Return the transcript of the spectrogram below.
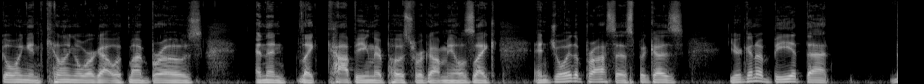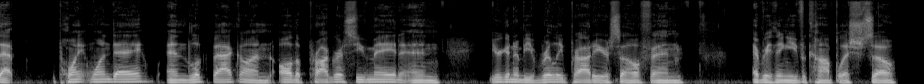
going and killing a workout with my bros and then like copying their post workout meals. Like enjoy the process because you're gonna be at that that point one day and look back on all the progress you've made and you're gonna be really proud of yourself and everything you've accomplished. So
